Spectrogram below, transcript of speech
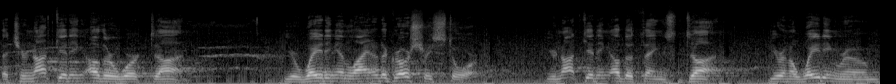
that you're not getting other work done. You're waiting in line at a grocery store. You're not getting other things done. You're in a waiting room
